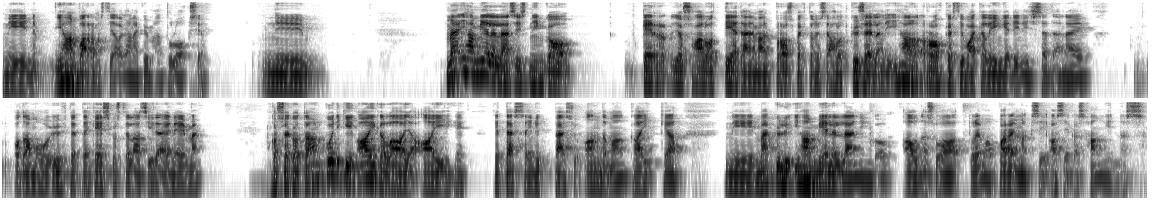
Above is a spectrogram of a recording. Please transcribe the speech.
Niin ihan varmasti alkaa näkymään tuloksia. Niin mä ihan mielellään siis niin jos haluat tietää enemmän prospektoinnista ja haluat kysellä, niin ihan rohkeasti vaikka LinkedInissä tai näin, ota muuhun yhteyttä ja keskustellaan siitä enemmän. Koska tämä on kuitenkin aika laaja aihe, ja tässä ei nyt päässyt antamaan kaikkea, niin mä kyllä ihan mielellään niin autan sua tulemaan paremmaksi asiakashankinnassa.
